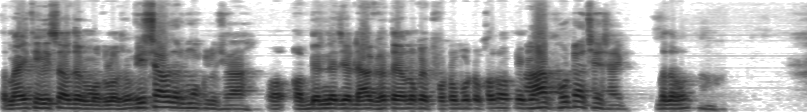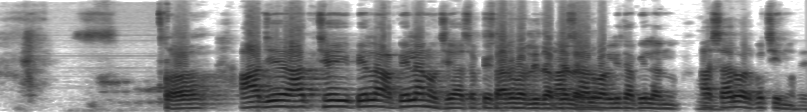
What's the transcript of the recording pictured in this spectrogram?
તમે અહીંથી વિસાવદર મોકલો છો? વિસાવદર મોકલું છું હા. બેનને જે ડાઘ હતા એનો કોઈ ફોટો બોટો ખરો આપની હા ફોટા છે સાહેબ. બતાવો. હા. આ જે હાથ છે એ પેલા પેલાનો છે આ સફેદ સારવાર લીધા પહેલા સારવાર લીધા પેલાનો. આ સારવાર પછીનો છે.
